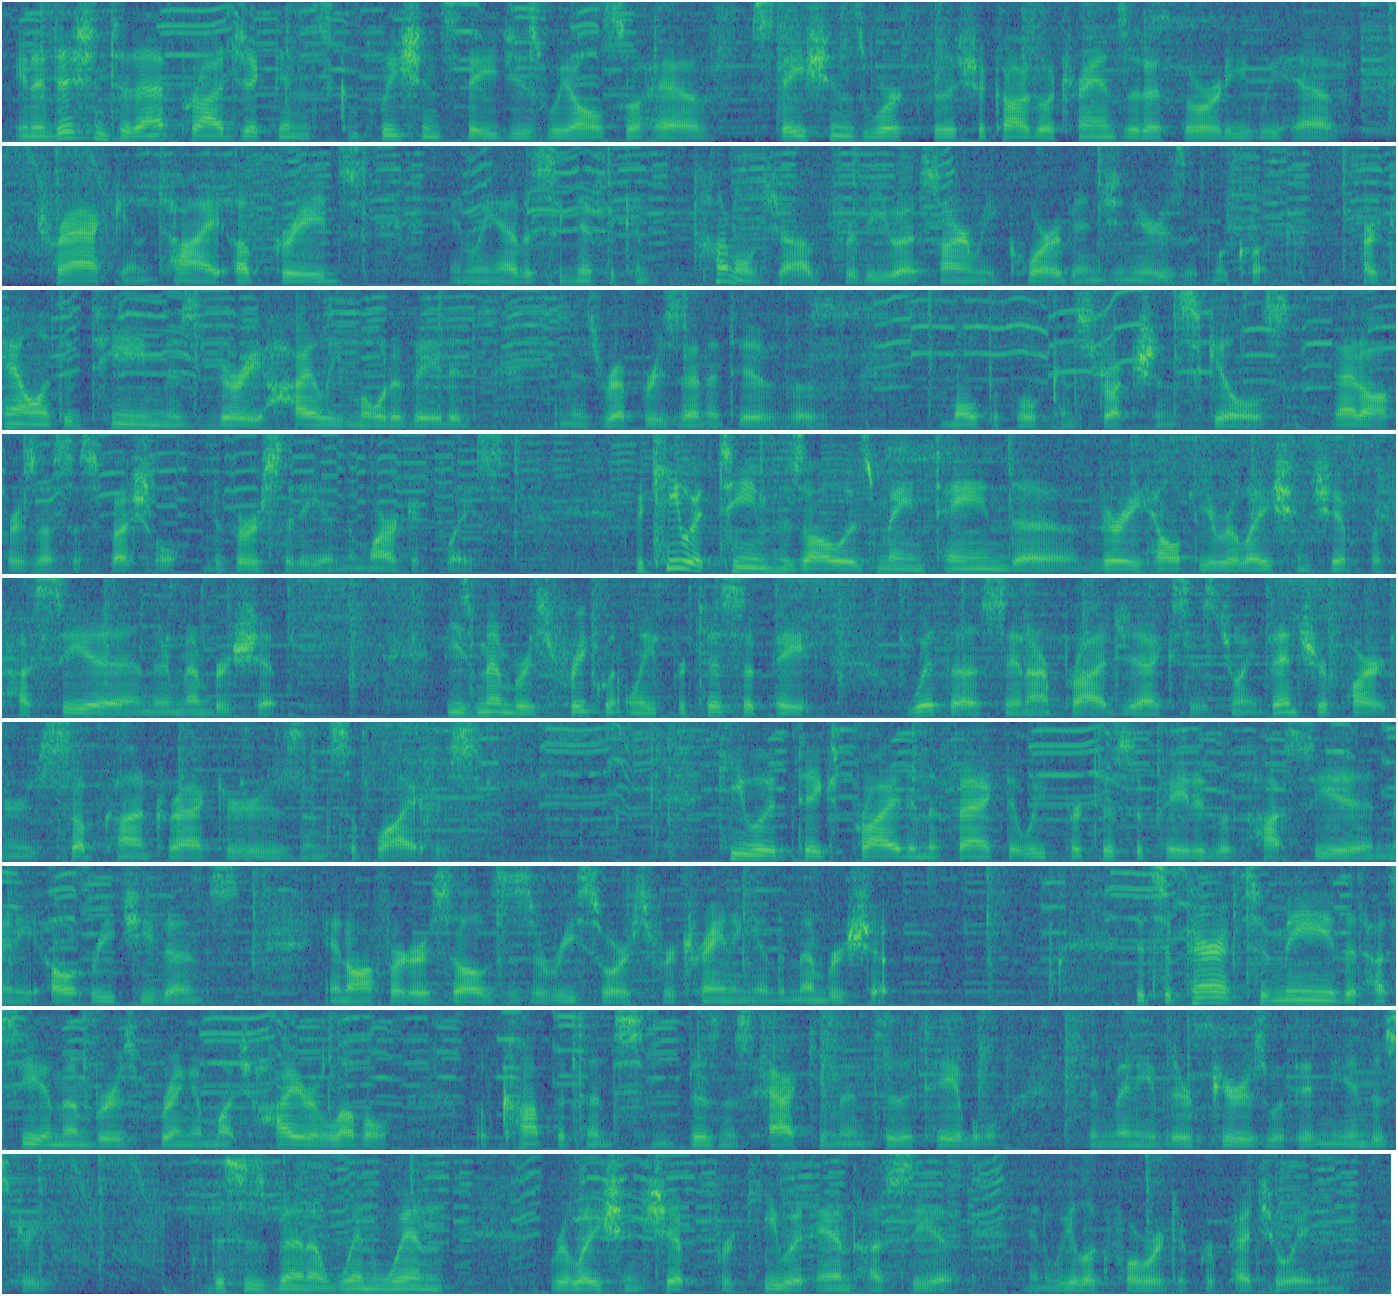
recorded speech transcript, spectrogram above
In addition to that project in its completion stages, we also have stations work for the Chicago Transit Authority, we have track and tie upgrades, and we have a significant tunnel job for the U.S. Army Corps of Engineers at McCook. Our talented team is very highly motivated and is representative of multiple construction skills. That offers us a special diversity in the marketplace. The Kiewit team has always maintained a very healthy relationship with HACIA and their membership. These members frequently participate with us in our projects as joint venture partners, subcontractors, and suppliers. Kiewit takes pride in the fact that we've participated with HACIA in many outreach events and offered ourselves as a resource for training of the membership. It's apparent to me that HACIA members bring a much higher level of competence and business acumen to the table than many of their peers within the industry. This has been a win-win relationship for Kiewit and HACIA, and we look forward to perpetuating it.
